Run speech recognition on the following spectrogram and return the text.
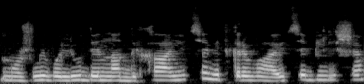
можливо, люди надихаються, відкриваються більше.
